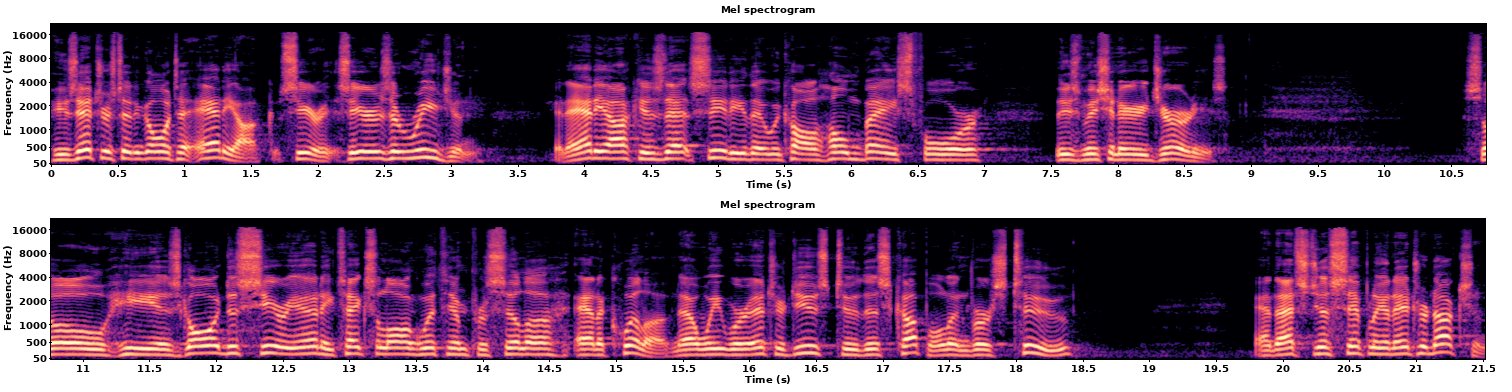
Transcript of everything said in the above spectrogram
He's interested in going to Antioch, Syria. Syria is a region. And Antioch is that city that we call home base for these missionary journeys. So he is going to Syria and he takes along with him Priscilla and Aquila. Now, we were introduced to this couple in verse 2, and that's just simply an introduction.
